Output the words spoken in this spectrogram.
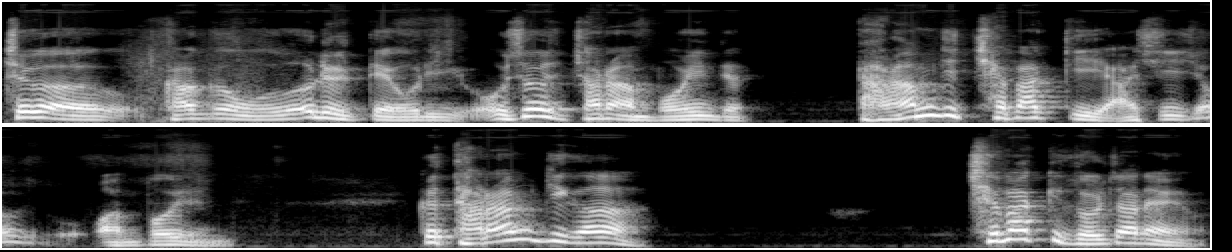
제가 가끔 어릴 때 우리 어서 잘 안 보이는데 다람쥐 채바퀴 아시죠? 안 보이는데 그 다람쥐가 채바퀴 돌잖아요.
